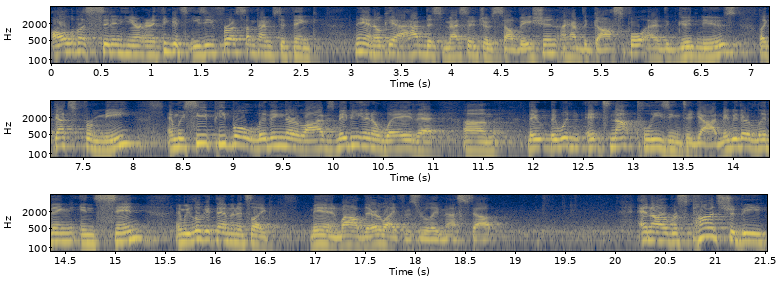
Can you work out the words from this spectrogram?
all of us sit in here, and I think it's easy for us sometimes to think, man, okay, I have this message of salvation. I have the gospel. I have the good news. Like, that's for me. And we see people living their lives maybe in a way that um, they, they wouldn't, it's not pleasing to God. Maybe they're living in sin, and we look at them and it's like, man, wow, their life is really messed up. And our response should be,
